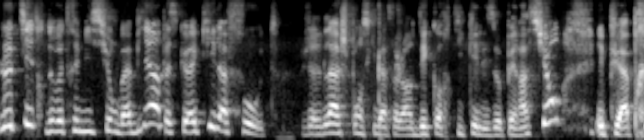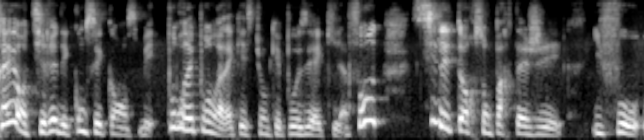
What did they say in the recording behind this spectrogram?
le titre de votre émission va bien parce que à qui la faute? Là, je pense qu'il va falloir décortiquer les opérations et puis après en tirer des conséquences. Mais pour répondre à la question qui est posée à qui la faute, si les torts sont partagés, il faut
